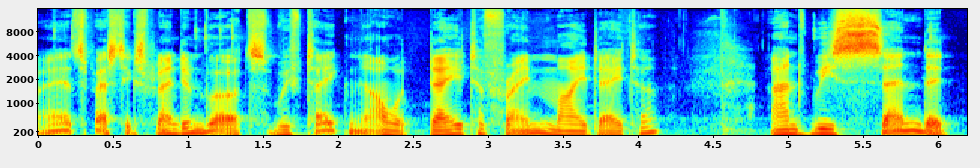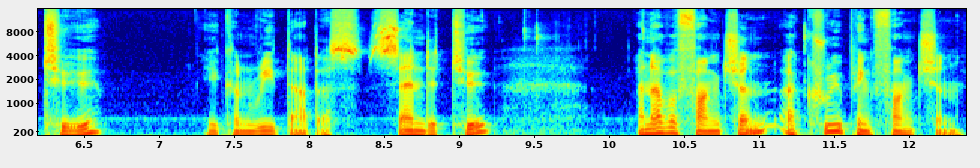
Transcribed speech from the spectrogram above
It's best explained in words. We've taken our data frame, my data, and we send it to, you can read that as send it to, another function, a grouping function.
